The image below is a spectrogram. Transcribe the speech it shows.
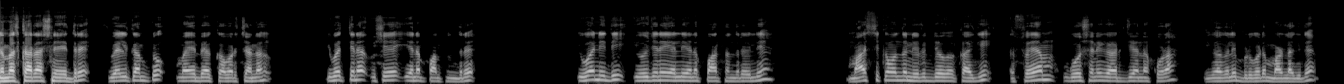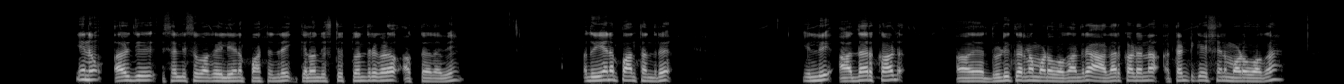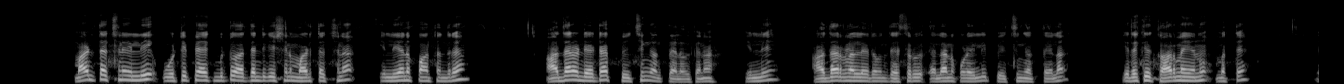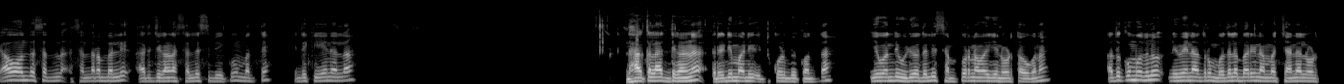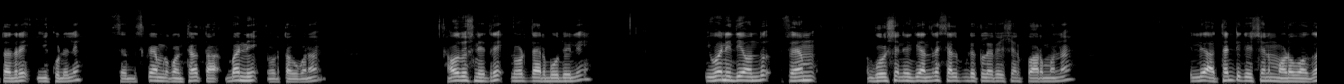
ನಮಸ್ಕಾರ ಸ್ನೇಹಿತರೆ welcome to my back our channel ಇವತ್ತಿನ ವಿಷಯ ಏನಪ್ಪ ಅಂತಂದರೆ, ಯುವ ನಿಧಿ ಯೋಜನೆಯಲ್ಲಿ ಏನಪ್ಪ ಅಂತಂದರೆ ಇಲ್ಲಿ ಮಾಸಿಕ ಒಂದು ನಿರುದ್ಯೋಗಕ್ಕಾಗಿ ಸ್ವಯಂ ಘೋಷಣೆಗೆ ಅರ್ಜಿಯನ್ನು ಕೂಡ ಈಗಾಗಲೇ ಬಿಡುಗಡೆ ಮಾಡಲಾಗಿದೆ. ಏನು ಅರ್ಜಿ ಸಲ್ಲಿಸುವಾಗ ಇಲ್ಲಿ ಏನಪ್ಪ ಅಂತಂದರೆ ಕೆಲವೊಂದಿಷ್ಟು ತೊಂದರೆಗಳು ಆಗ್ತಾ ಇದ್ದಾವೆ ಅದು ಏನಪ್ಪ ಅಂತಂದರೆ, ಇಲ್ಲಿ ಆಧಾರ್ ಕಾರ್ಡ್ ದೃಢೀಕರಣ ಮಾಡುವಾಗ, ಅಂದರೆ ಆಧಾರ್ ಕಾರ್ಡನ್ನು ಅಥೆಂಟಿಕೇಷನ್ ಮಾಡುವಾಗ ಮಾಡಿದ ತಕ್ಷಣ ಇಲ್ಲಿ ಒ ಟಿ ಪಿ ಹಾಕಿಬಿಟ್ಟು ಅಥೆಂಟಿಕೇಷನ್ ಮಾಡಿದ ತಕ್ಷಣ ಇಲ್ಲಿ ಏನಪ್ಪ ಅಂತಂದರೆ ಆಧಾರ್ ಡೇಟಾ ಪೇಚಿಂಗ್ ಆಗ್ತಾಯಿಲ್ಲ ಓಕೆನಾ ಇಲ್ಲಿ ಆಧಾರ್ನಲ್ಲಿರುವಂಥ ಹೆಸರು ಎಲ್ಲನೂ ಕೂಡ ಇಲ್ಲಿ ಪೇಚಿಂಗ್ ಆಗ್ತಾಯಿಲ್ಲ ಇದಕ್ಕೆ ಕಾರಣ ಏನು? ಮತ್ತು ಯಾವ ಒಂದು ಸಂದ ಸಂದರ್ಭದಲ್ಲಿ ಅರ್ಜಿಗಳನ್ನ ಸಲ್ಲಿಸಬೇಕು? ಮತ್ತು ಇದಕ್ಕೆ ಏನೆಲ್ಲ ದಾಖಲಾತಿಗಳನ್ನ ರೆಡಿ ಮಾಡಿ ಇಟ್ಕೊಳ್ಬೇಕು ಅಂತ ಈ ಒಂದು ವಿಡಿಯೋದಲ್ಲಿ ಸಂಪೂರ್ಣವಾಗಿ ನೋಡ್ತಾ ಹೋಗೋಣ. ಅದಕ್ಕೂ ಮೊದಲು ನೀವೇನಾದರೂ ಮೊದಲ ಬಾರಿ ನಮ್ಮ ಚಾನಲ್ ನೋಡ್ತಾ ಇದ್ದರೆ ಈ ಕೂಡಲೇ ಸಬ್ಸ್ಕ್ರೈಬ್ ಮಾಡ್ಕೊಂಡು ಹೇಳ್ತಾ ಬನ್ನಿ, ನೋಡ್ತಾ ಹೋಗೋಣ. ಹೌದು ಸ್ನೇಹಿತರೆ, ನೋಡ್ತಾ ಇರ್ಬೋದು ಇಲ್ಲಿ. ಇವನಿದೆ ಒಂದು ಸ್ವಯಂ ಘೋಷಣೆಗೆ ಅಂದರೆ ಸೆಲ್ಫ್ ಡಿಕ್ಲರೇಷನ್ ಫಾರ್ಮನ್ನು ಇಲ್ಲಿ ಅಥೆಂಟಿಕೇಷನ್ ಮಾಡುವಾಗ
